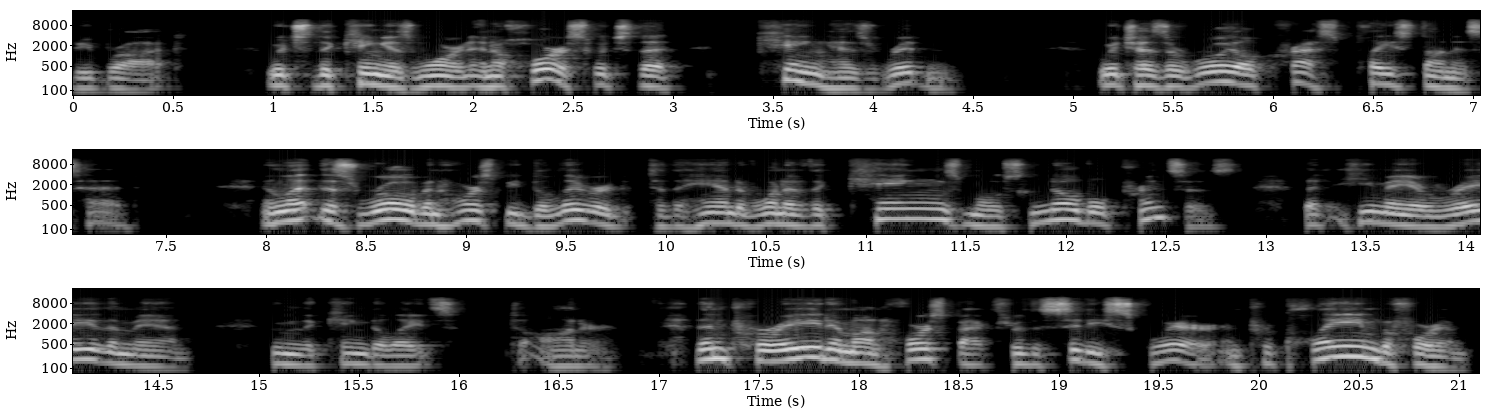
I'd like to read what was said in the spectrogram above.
be brought, which the king has worn, and a horse which the king has ridden, which has a royal crest placed on his head. And let this robe and horse be delivered to the hand of one of the king's most noble princes, that he may array the man whom the king delights to honor. Then parade him on horseback through the city square and proclaim before him,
